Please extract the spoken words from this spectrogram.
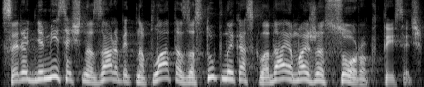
Середньомісячна заробітна плата заступника складає майже 40 тисяч.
